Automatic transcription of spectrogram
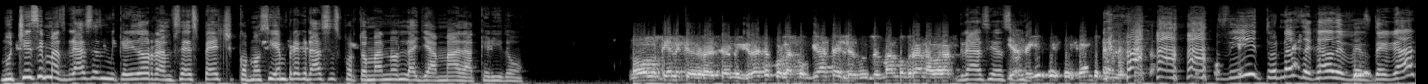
muchísimas gracias mi querido Ramsés Pech, como siempre gracias por tomarnos la llamada, querido. No, no tiene que agradecerme. Gracias por la confianza y les, mando un gran abrazo. Gracias. Y a seguir festejando con Sí, tú no has dejado de festejar.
